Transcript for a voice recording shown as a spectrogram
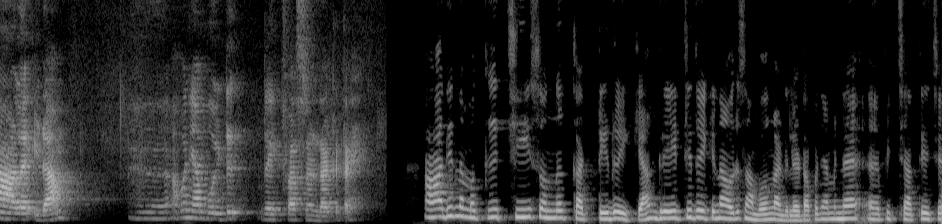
നാളെ ഇടാം. അപ്പോൾ ഞാൻ പോയിട്ട് ബ്രേക്ക്ഫാസ്റ്റ് ഉണ്ടാക്കട്ടെ. ആദ്യം നമുക്ക് ചീസ് ഒന്ന് കട്ട് ചെയ്ത് വെക്കാം. ഗ്രേറ്റ് ചെയ്ത് വെക്കുന്ന ആ ഒരു സംഭവം കണ്ടില്ല കേട്ടോ അപ്പോൾ ഞാൻ പിന്നെ പിച്ചാത്തി വെച്ച്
